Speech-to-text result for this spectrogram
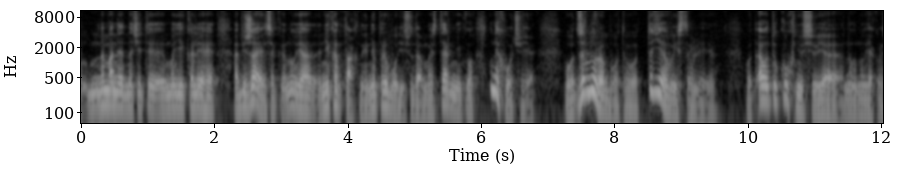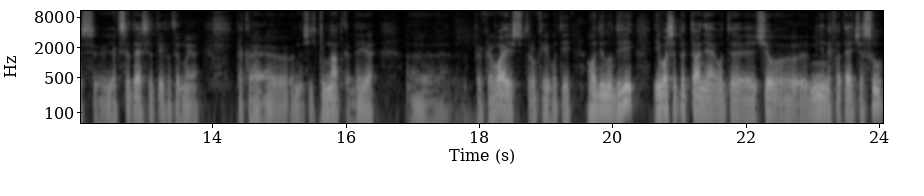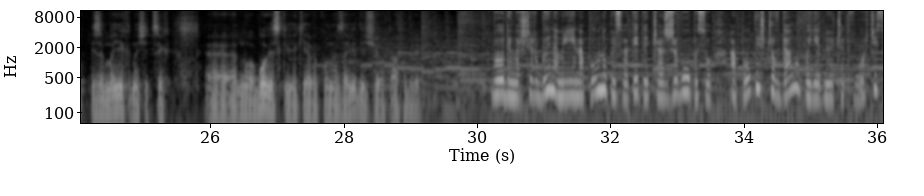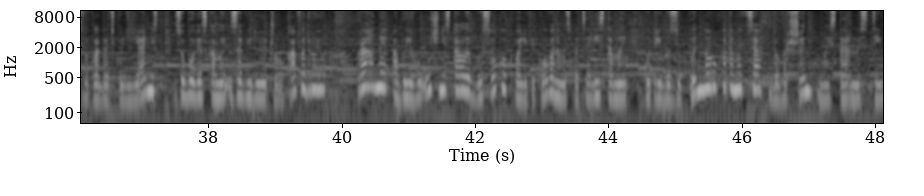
На мене, значить, мої колеги обіжаються, ну я не контактний, не приводять сюди в майстерню, ну не хочу я. От, зроблю роботу, от, тоді я виставлю її. От, а от у кухню всю я, ну, ну якось, як свята святих, це моя така значить, кімнатка, де я е, прикриваюсь трохи, от, і годину-дві. І ваше питання, от, е, що е, мені не вистачає часу із моїх значить, цих е, ну, обов'язків, які я виконую завідуючого кафедри. Володимир Щербина мріє наповну присвятити час живопису, а поки що вдало поєднуючи творчість, викладацьку діяльність з обов'язками завідуючого кафедрою, прагне, аби його учні стали висококваліфікованими спеціалістами, котрі беззупинно рухатимуться до вершин майстерності.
